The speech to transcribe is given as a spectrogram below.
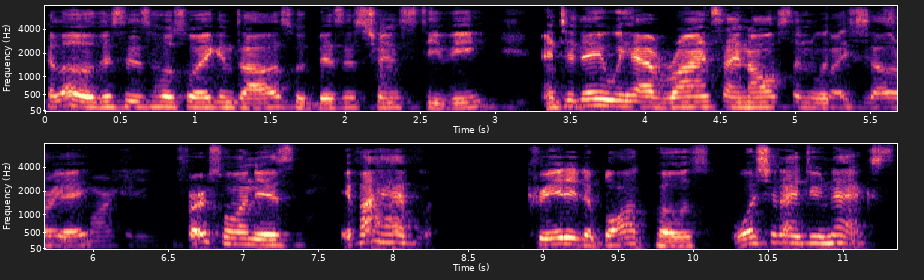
Hello, this is Josue Gonzalez with Business Trends TV, and today we have Ryan Steinolson with Accelerate Marketing. First one is, if I have created a blog post, what should I do next?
